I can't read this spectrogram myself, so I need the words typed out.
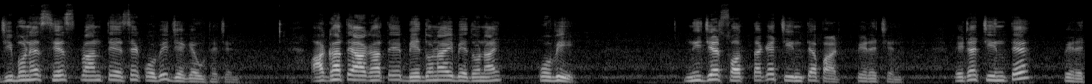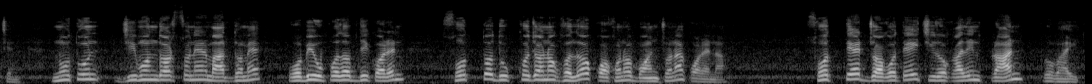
জীবনের শেষ প্রান্তে এসে কবি জেগে উঠেছেন। আঘাতে আঘাতে, বেদনায় বেদনায় কবি নিজের সত্তাকে চিনতে পার পেরেছেন। এটা চিনতে পেরেছেন। নতুন জীবন দর্শনের মাধ্যমে কবি উপলব্ধি করেন, সত্য দুঃখজনক হলেও কখনো বঞ্চনা করে না। সত্যের জগতেই চিরকালীন প্রাণ প্রবাহিত।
